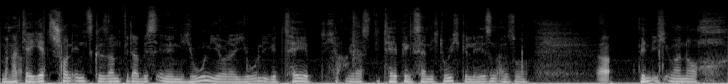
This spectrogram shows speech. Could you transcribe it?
Man hat ja jetzt schon insgesamt wieder bis in den Juni oder Juli getaped. Ich habe mir das die Tapings ja nicht durchgelesen, also ja. bin ich immer noch,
